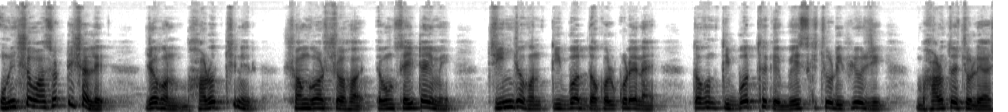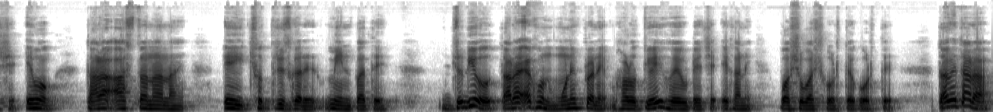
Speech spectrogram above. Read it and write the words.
উনিশশো বাষট্টি সালে যখন ভারত চীনের সংঘর্ষ হয় এবং সেই টাইমে চীন যখন তিব্বত দখল করে নেয়, তখন তিব্বত থেকে বেশ কিছু রিফিউজি ভারতে চলে আসে এবং তারা আস্তানা নেয় এই ছত্তিশগড়ের মেনপাতে। যদিও তারা এখন মনে প্রাণে ভারতীয়ই হয়ে উঠেছে এখানে বসবাস করতে করতে। তবে তারা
